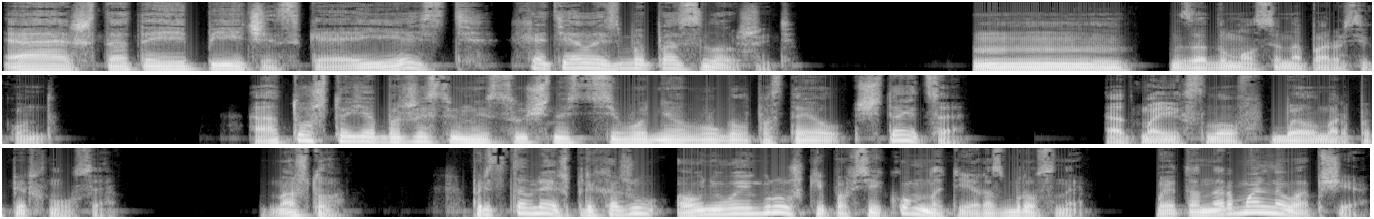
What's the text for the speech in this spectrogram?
«А что-то эпическое есть? Хотелось бы послушать». «М-м-м», задумался на пару секунд. «А то, что я божественную сущность сегодня в угол поставил, считается?» От моих слов Белмор поперхнулся. «А что? Представляешь, прихожу, а у него игрушки по всей комнате разбросаны. Это нормально вообще?»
